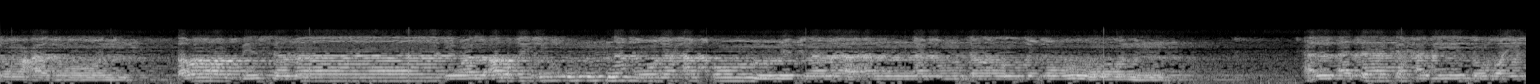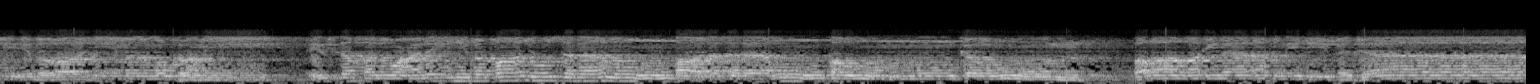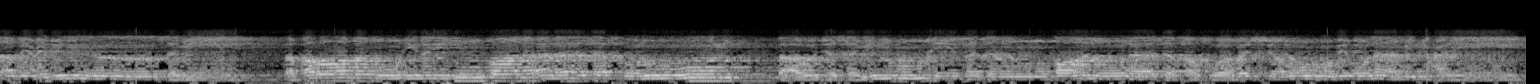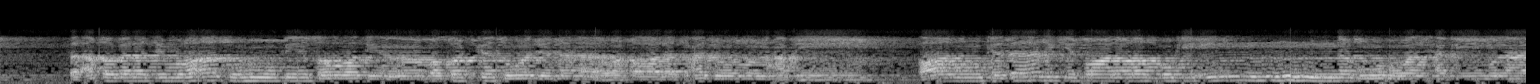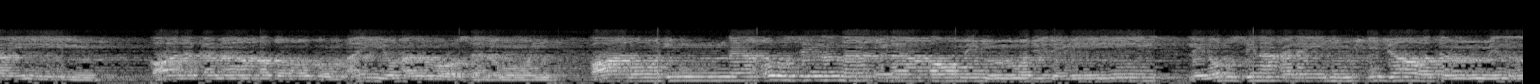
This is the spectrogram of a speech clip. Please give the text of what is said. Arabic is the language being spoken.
توعدون. فورب السماء والأرض إنه لحق مثل ما أنكم تنطقون. هل أتاك حديث ضيف إبراهيم المكرمين؟ إذ دخلوا عليه فقالوا سلام قال سلام قوم منكرون. فراغ إلى أهله فجاء فأقبلت امرأته في صرة فصكت وجهها وقالت عجوز عقيم. قالوا كذلك قال ربك إنه هو الحكيم العليم. قال فما خطبكم أيها المرسلون؟ قالوا إنا أرسلنا إلى قوم مجرمين لنرسل عليهم حجارة من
